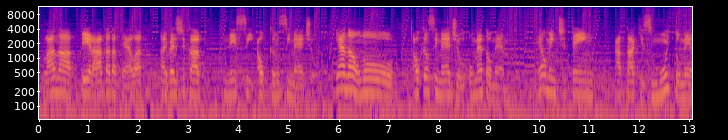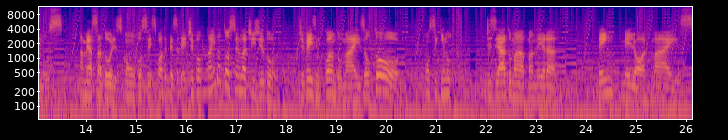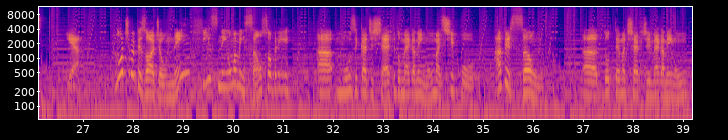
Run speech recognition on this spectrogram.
lá na beirada da tela, ao invés de ficar nesse alcance médio. É, não, no alcance médio, o Metal Man realmente tem ataques muito menos ameaçadores, como vocês podem perceber. Tipo, eu ainda tô sendo atingido de vez em quando, mas eu tô conseguindo desviar de uma maneira bem melhor, mas... Yeah. No último episódio eu nem fiz nenhuma menção sobre a música de chefe do Mega Man 1, mas tipo, a versão uh, do tema de chefe de Mega Man 1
